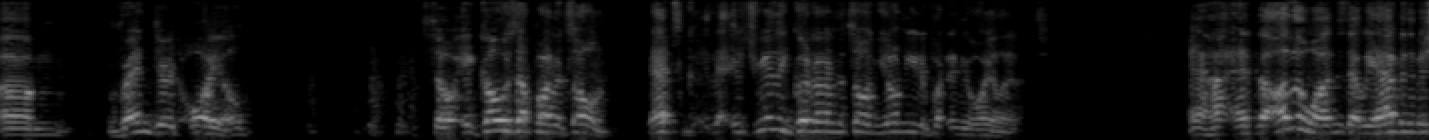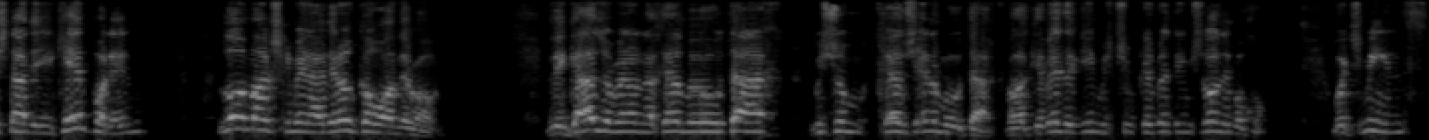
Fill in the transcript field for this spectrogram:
um, rendered oil, so it goes up on its own. That's it's really good on its own. You don't need to put any oil in it. And, and the other ones that we have in the Mishnah that you can't put in, lo they don't go on their own. Which means,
